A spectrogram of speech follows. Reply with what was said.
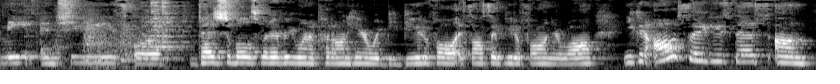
meat and cheese or vegetables, whatever you want to put on here would be beautiful. It's also beautiful on your wall. You can also use this, um,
